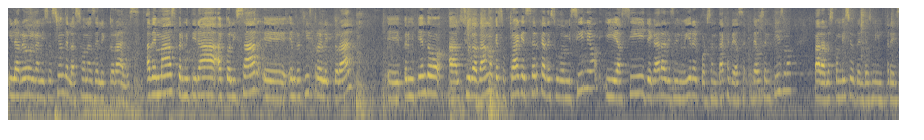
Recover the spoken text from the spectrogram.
y la reorganización de las zonas electorales. Además, permitirá actualizar eh, el registro electoral, eh, permitiendo al ciudadano que sufrague cerca de su domicilio y así llegar a disminuir el porcentaje de, de ausentismo para los comicios del 2003.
